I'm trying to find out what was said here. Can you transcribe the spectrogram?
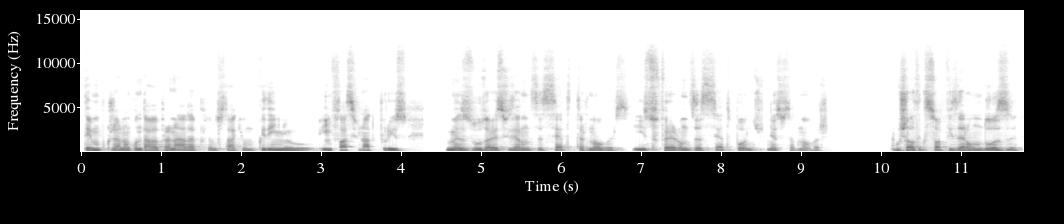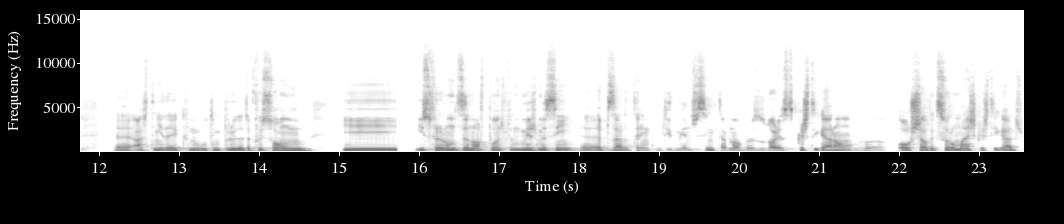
tempo que já não contava para nada, portanto está aqui um bocadinho inflacionado por isso, mas os Warriors fizeram 17 turnovers e sofreram 17 pontos nesses turnovers. Os Celtics só fizeram 12, uh, acho que tinha ideia que no último período até foi só um, e, e sofreram 19 pontos. Portanto, mesmo assim, uh, apesar de terem cometido menos de 5 turnovers, os Warriors castigaram, uh, ou os Celtics foram mais castigados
